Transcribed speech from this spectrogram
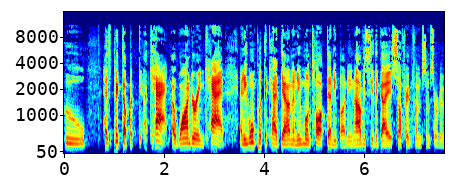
who has picked up a, a cat, a wandering cat, and he won't put the cat down and he won't talk to anybody. And obviously, the guy is suffering from some sort of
